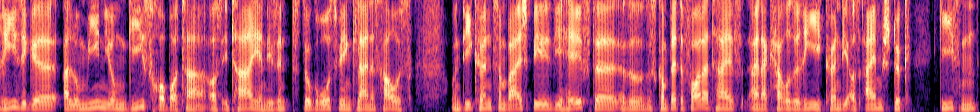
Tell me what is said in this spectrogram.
riesige Aluminium-Gießroboter aus Italien. Die sind so groß wie ein kleines Haus. Und die können zum Beispiel die Hälfte, also das komplette Vorderteil einer Karosserie, können die aus einem Stück gießen.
